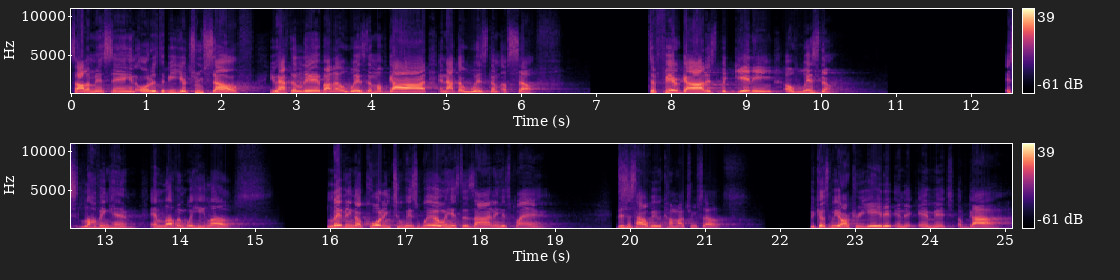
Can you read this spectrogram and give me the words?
Solomon is saying, in order to be your true self, you have to live by the wisdom of God and not the wisdom of self. To fear God is the beginning of wisdom. It's loving Him and loving what He loves, living according to His will and His design and His plan. This is how we become our true selves because we are created in the image of God.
